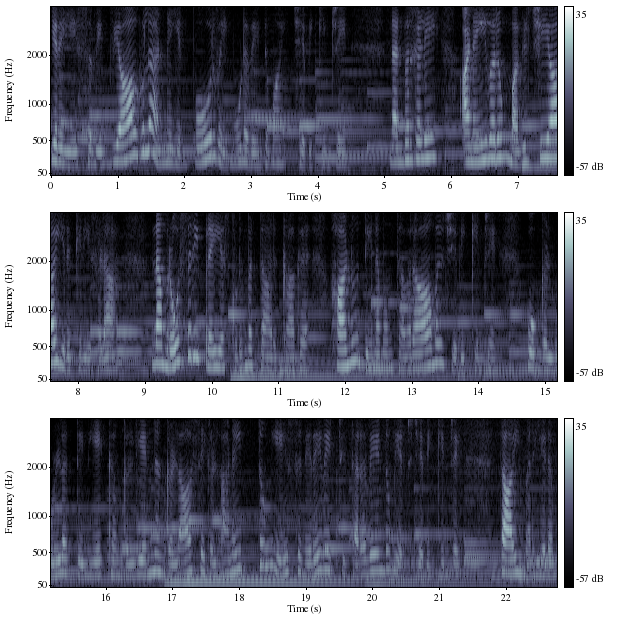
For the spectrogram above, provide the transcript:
இறையேசுவின் வியாகுல அன்னையின் போர்வை மூட வேண்டுமாய் ஜெபிக்கின்றேன். நண்பர்களே அனைவரும் மகிழ்ச்சியாய் இருக்கிறீர்களா? நம் ரோசரி பிரேயர்ஸ் குடும்பத்தாருக்காக ஹனு தினமும் தவறாமல் ஜெபிக்கின்றேன். உங்கள் உள்ளத்தின் ஏக்கங்கள் எண்ணங்கள் ஆசைகள் அனைத்தும் இயேசு நிறைவேற்றி தர வேண்டும் என்று ஜெபிக்கின்றேன். தாய் மரியிடம்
